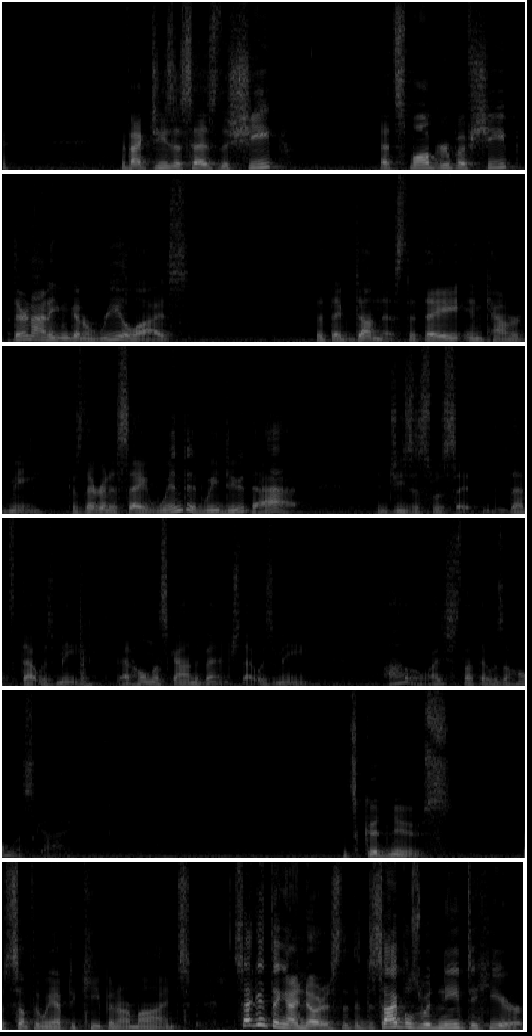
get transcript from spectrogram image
in fact, Jesus says the sheep, that small group of sheep, they're not even going to realize that they've done this, that they encountered me. Because they're going to say, When did we do that? And Jesus was say, That's, That was me. That homeless guy on the bench, that was me. Oh, I just thought that was a homeless guy. That's good news, but something we have to keep in our minds. Second thing I noticed that the disciples would need to hear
